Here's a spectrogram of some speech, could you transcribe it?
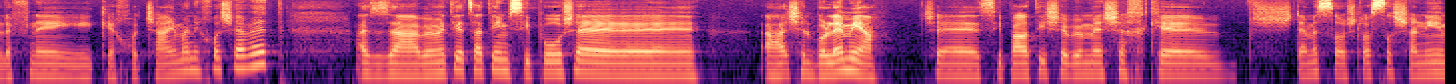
לפני כחודשיים, אני חושבת. אז uh, באמת יצאתי עם סיפור ש... של בולמיה, שסיפרתי שבמשך כ-12 או 13 שנים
